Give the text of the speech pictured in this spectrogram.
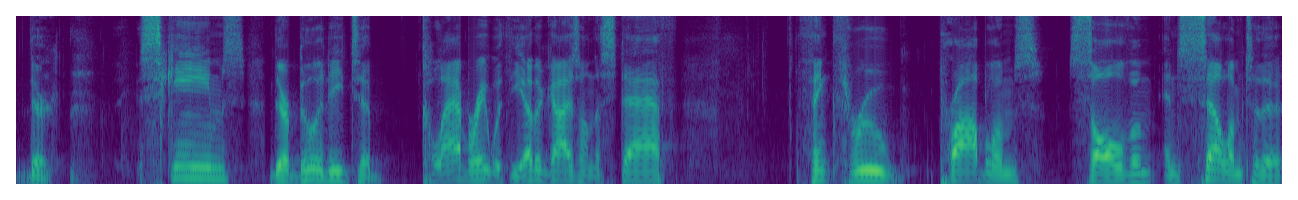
their schemes, their ability to collaborate with the other guys on the staff, think through problems, solve them, and sell them to the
